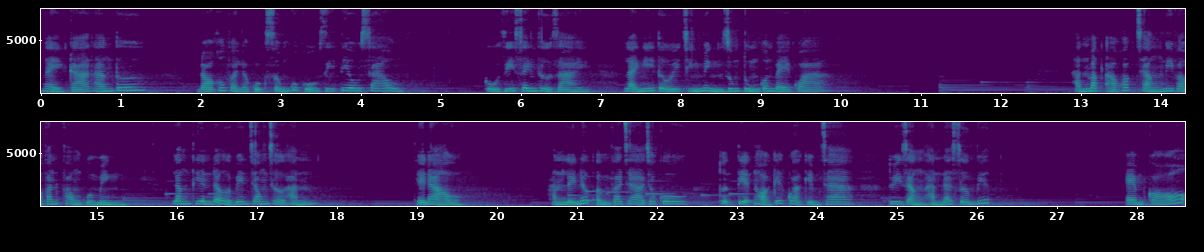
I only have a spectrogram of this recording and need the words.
Ngày cá tháng tư? Đó không phải là cuộc sống của cổ dĩ tiêu sao? Cổ dĩ xanh thở dài, lại nghĩ tới chính mình dung túng con bé quá. Hắn mặc áo khoác trắng đi vào văn phòng của mình. Lăng Thiên đã ở bên trong chờ hắn. Thế nào? Hắn lấy nước ấm pha trà cho cô, thuận tiện hỏi kết quả kiểm tra, tuy rằng hắn đã sớm biết. Em có.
